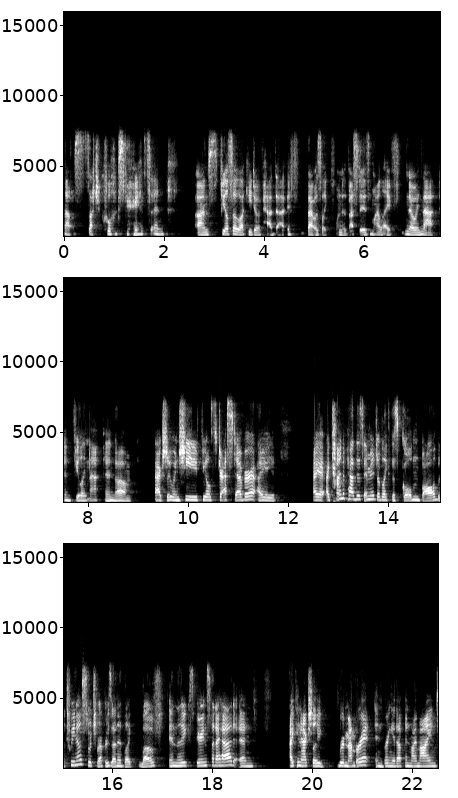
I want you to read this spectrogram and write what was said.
That was such a cool experience, and um, feel so lucky to have had that. If that was like one of the best days of my life, knowing that and feeling that. And um, actually, when she feels stressed ever, I, I, I kind of had this image of like this golden ball between us, which represented like love in the experience that I had, and I can actually remember it and bring it up in my mind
